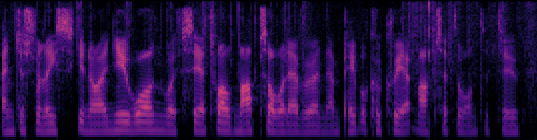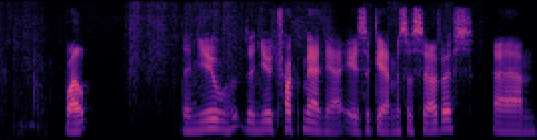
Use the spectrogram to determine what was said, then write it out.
and just release you know a new one with say twelve maps or whatever, and then people could create maps if they wanted to. Well, the new the new Trackmania is a game as a service. Um,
